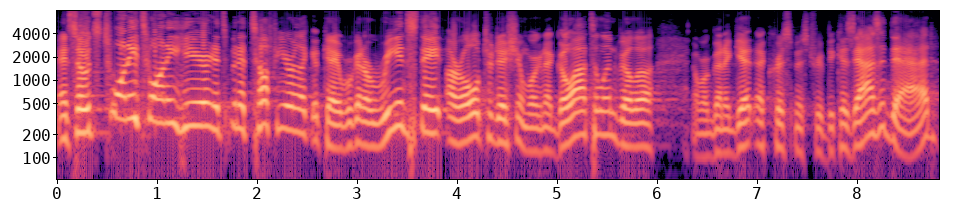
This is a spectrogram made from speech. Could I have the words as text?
And so it's 2020 here, and it's been a tough year. Like, okay, we're going to reinstate our old tradition. We're going to go out to Linvilla, and we're going to get a Christmas tree. Because as a dad,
